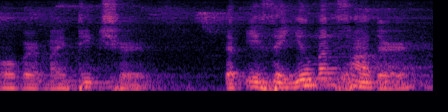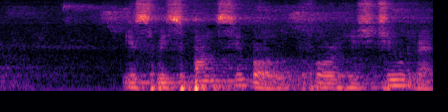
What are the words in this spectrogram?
over my picture that if a human father is responsible for his children,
